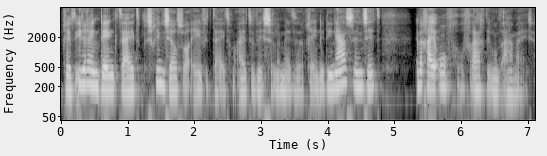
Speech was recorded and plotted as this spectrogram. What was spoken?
Je geeft iedereen denktijd, misschien zelfs wel even tijd om uit te wisselen met degene die naast hen zit. En dan ga je ongevraagd iemand aanwijzen.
